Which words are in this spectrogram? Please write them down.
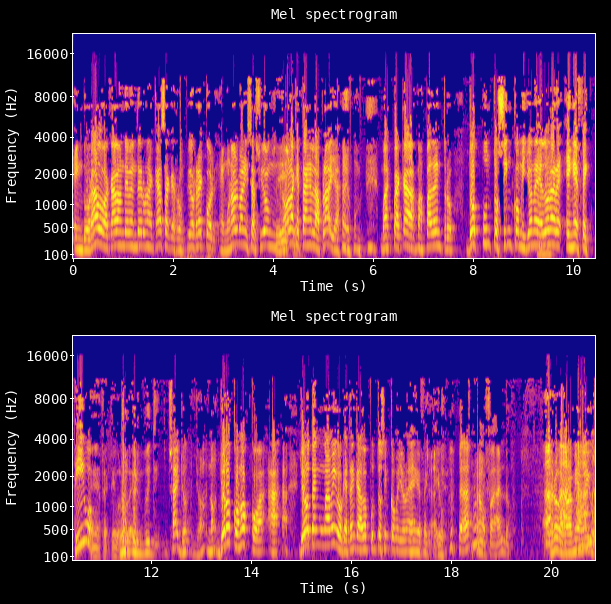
En Dorado acaban de vender una casa que rompió récord en una urbanización, Sí, no la sí. que están en la playa, más para acá, más para adentro, 2.5 millones de dólares en efectivo. En efectivo, lo. O sea, yo, yo, no, yo no conozco, a, a- yo no tengo un amigo que tenga 2.5 millones en efectivo. Bueno, Fajardo. Bueno, que no es mi amigo.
